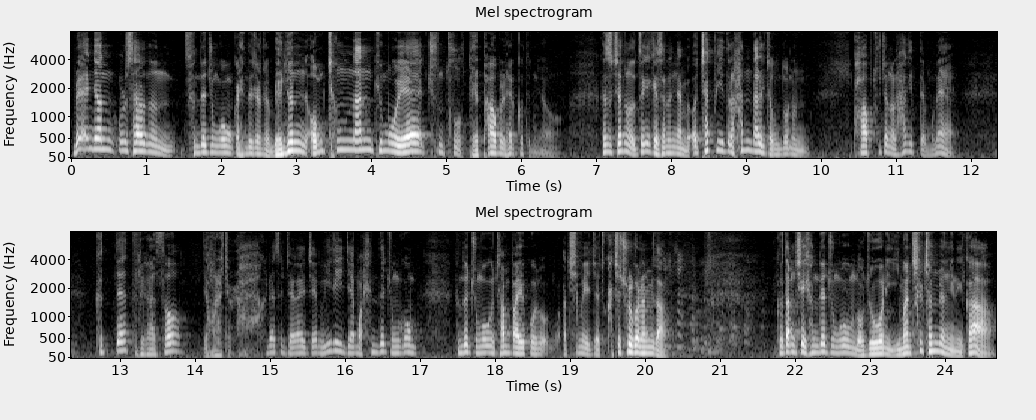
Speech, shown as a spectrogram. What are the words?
매년 울산은 현대중공업과 현대자동차 매년 엄청난 규모의 춘투 대파업을 했거든요. 그래서 저는 어떻게 계산했냐면 어차피 이들 한 달 정도는 파업 투쟁을 하기 때문에 그때 들어가서 찍어요. 야, 그래서 제가 이제 미리 이제 막 현대중공업 현대중공업 잠바 입고 아침에 이제 같이 출근합니다. 그 당시에 현대중공업 노조원이 2만 7천 명이니까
